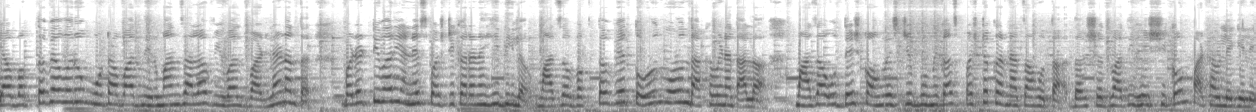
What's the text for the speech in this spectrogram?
या वक्तव्यावरून मोठा वाद निर्माण झाला. विवाद वाढल्यानंतर वडट्टीवार यांनी स्पष्टीकरणही दिलं. माझं वक्तव्य तो वळून वळून दाखविण्यात आलं. माझा उद्देश काँग्रेसची भूमिका स्पष्ट करण्याचा होता. दहशतवादी हे शिकवून पाठवले गेले.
